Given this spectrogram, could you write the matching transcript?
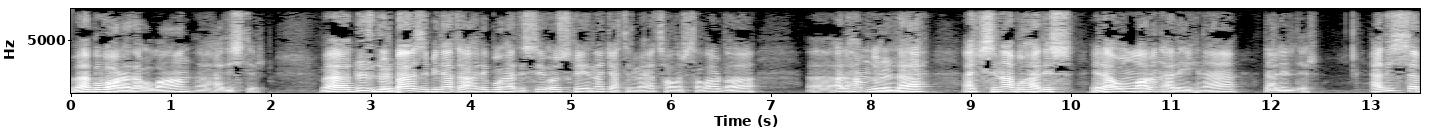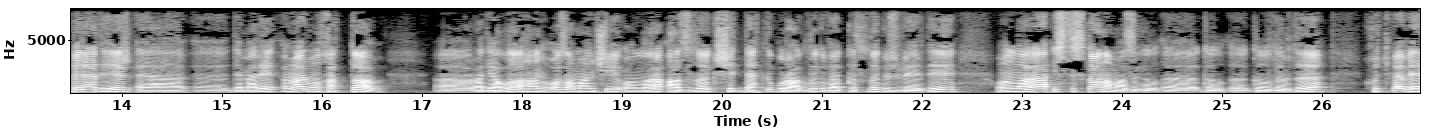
Və bu barədə olan ə, hədisdir. Və düzdür, bəzi bidət əhli bu hədisi öz xeyrinə gətirməyə çalışsalar da, ə, əlhamdülillah, əksinə bu hədis elə onların əleyhinə dəlildir. Hədis isə belədir, ə, ə, deməli, Ömər bin Xattab radiyallahu anh o zaman ki, onlara aclıq, şiddətli quraqlıq və qıtlıq üz verdi, onlara istisqa namazı qıl, qıl, qıldırdı, xütbə, və,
